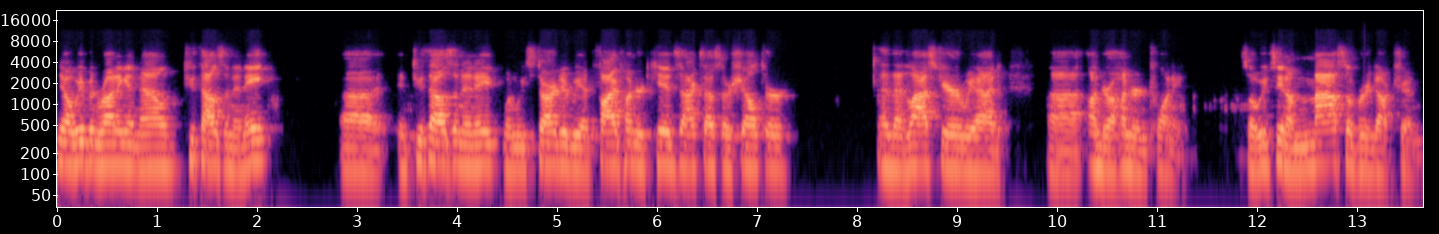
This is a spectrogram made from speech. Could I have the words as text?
you know, we've been running it now 2008. Uh, in 2008, when we started, we had 500 kids access our shelter. And then last year we had uh, under 120. So we've seen a massive reduction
